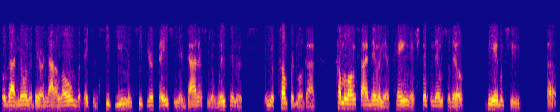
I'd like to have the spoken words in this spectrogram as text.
So, God, knowing that they are not alone, but they can seek you and seek your face and your guidance and your wisdom and, and your comfort, Lord God. Come alongside them in their pain and strengthen them so they'll be able to uh,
